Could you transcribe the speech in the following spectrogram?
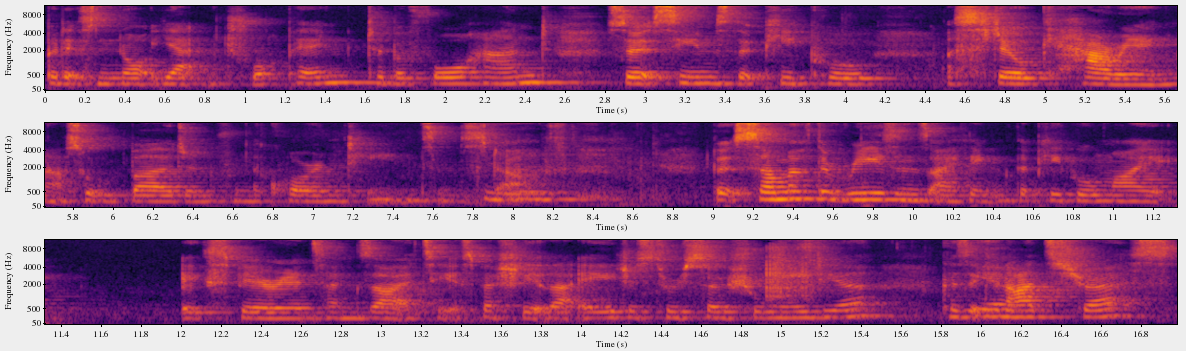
but it's not yet dropping to beforehand so it seems that people are still carrying that sort of burden from the quarantines and stuff mm. but some of the reasons I think that people might experience anxiety, especially at that age, is through social media because it can add stress.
